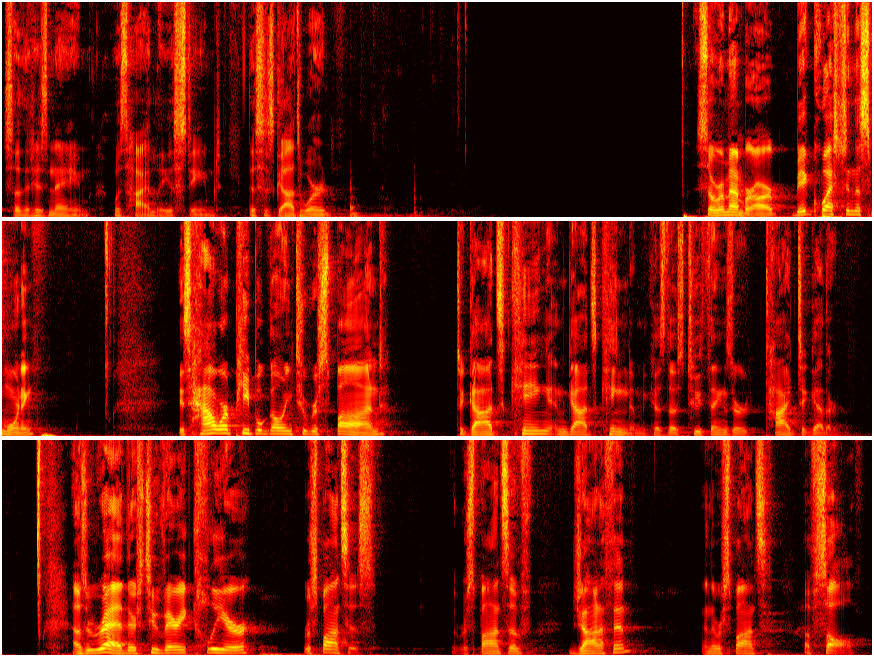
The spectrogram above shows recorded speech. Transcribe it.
so that his name was highly esteemed. This is God's word. So remember, our big question this morning is how are people going to respond to God's king and God's kingdom because those two things are tied together. As we read, there's two very clear responses the response of Jonathan and the response of Saul.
